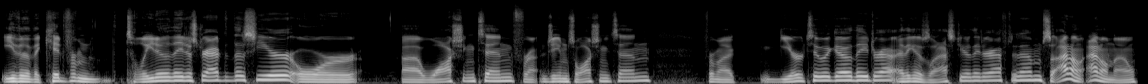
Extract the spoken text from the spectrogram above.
either the kid from Toledo they just drafted this year, or uh, Washington from James Washington from a year or two ago. They draft. I think it was last year they drafted him. So I don't. I don't know.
